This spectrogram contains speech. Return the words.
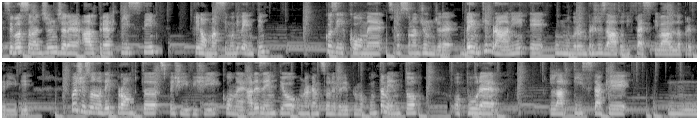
si possono aggiungere altri artisti fino a un massimo di 20, così come si possono aggiungere 20 brani e un numero imprecisato di festival preferiti. Poi ci sono dei prompt specifici, come ad esempio una canzone per il primo appuntamento, oppure l'artista che mh, mm,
